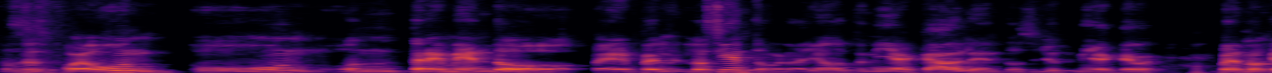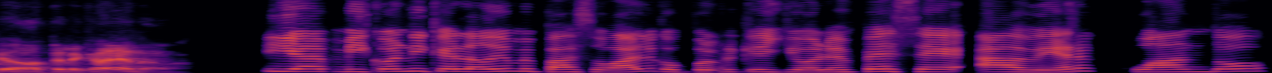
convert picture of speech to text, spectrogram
Entonces fue un, un, un tremendo, lo siento, ¿verdad? Yo no tenía cable, entonces yo tenía que ver lo que daba telecadena. Y a mí con Nickelodeon me pasó algo, porque yo lo empecé a ver cuando,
